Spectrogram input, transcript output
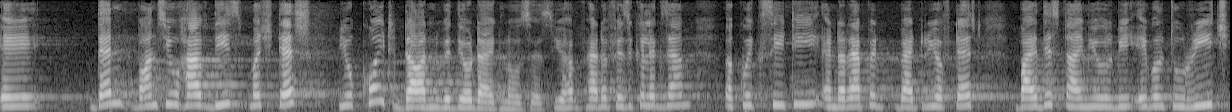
a, then once you have these much tests, you're quite done with your diagnosis. You have had a physical exam, a quick CT, and a rapid battery of tests. By this time, you will be able to reach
